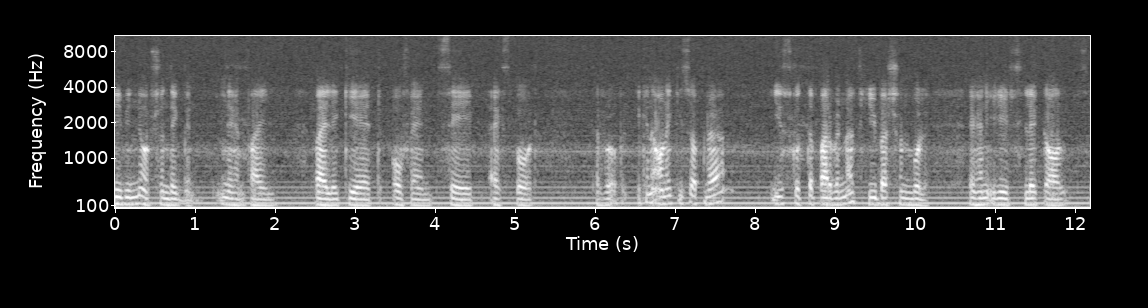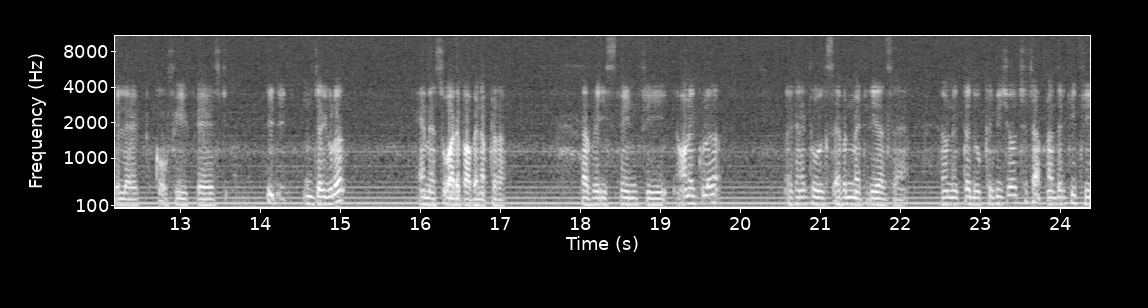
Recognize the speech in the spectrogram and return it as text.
বিভিন্ন অপশন দেখবেন। দেখেন ফাইল ফাইলে ক্রিয়েট ওপেন সেভ এক্সপোর্ট তারপর এখানে অনেক কিছু আপনারা ইউজ করতে পারবেন না ফ্রি ভার্সন বলে। এখানে edit select all select copy paste যেগুলো এমএস ওয়ার্ডে পাবেন আপনারা। তারপরে স্ক্রিন ফ্রি অনেকগুলো এখানে টুলস এবং ম্যাটেরিয়ালস হ্যাঁ এখন একটা দুঃখের বিষয় হচ্ছে যে আপনাদের কি ফ্রি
